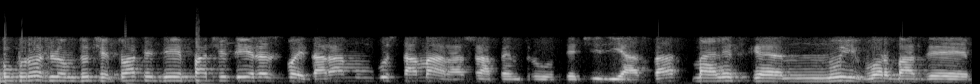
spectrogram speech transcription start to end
Bucuroșul îmi duce toate de pace de război, dar am un gust amar așa pentru decizia asta, mai ales că nu-i vorba de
